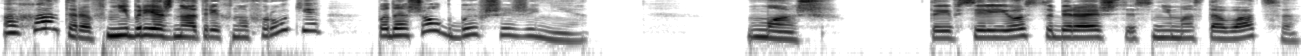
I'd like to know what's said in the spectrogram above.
а Хантеров, небрежно отряхнув руки, подошел к бывшей жене. «Маш, ты всерьез собираешься с ним оставаться?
